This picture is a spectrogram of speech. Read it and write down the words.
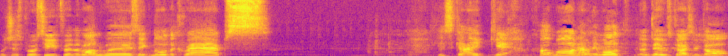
We'll just proceed further onwards. Ignore the crabs. This guy get. Come on, how many more of those guys we got?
